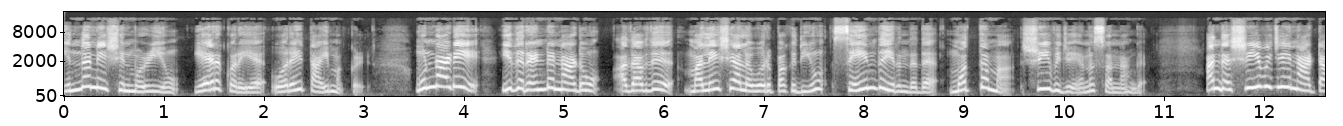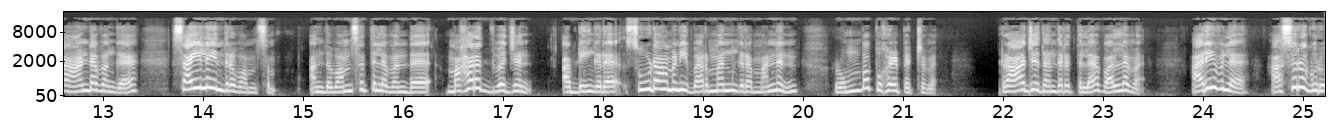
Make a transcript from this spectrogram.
இந்தோனேஷியன் மொழியும் ஏறக்குறைய ஒரே தாய் மக்கள். முன்னாடி இது ரெண்டு நாடும் அதாவது மலேசியாவில் ஒரு பகுதியும் சேர்ந்து இருந்ததை மொத்தமாக ஸ்ரீவிஜயன்னு சொன்னாங்க. அந்த ஸ்ரீவிஜய நாட்டை ஆண்டவங்க சைலேந்திர வம்சம். அந்த வம்சத்தில் வந்த மகரத்வஜன் அப்படிங்கிற சூடாமணி வர்மன்கிற மன்னன் ரொம்ப புகழ் பெற்றவன். ராஜதந்திரத்தில் வல்லவன். அறிவில் அசுரகுரு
